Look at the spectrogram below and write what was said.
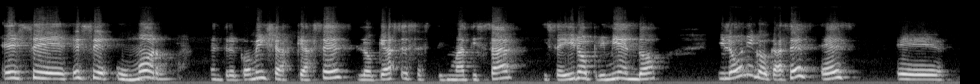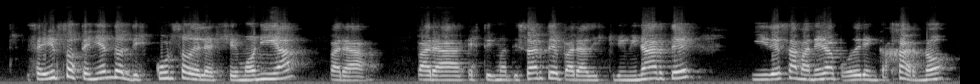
ese, ese humor, entre comillas, que haces, lo que haces es estigmatizar y seguir oprimiendo, y lo único que haces es eh, seguir sosteniendo el discurso de la hegemonía para, para estigmatizarte, para discriminarte y de esa manera poder encajar, ¿no?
